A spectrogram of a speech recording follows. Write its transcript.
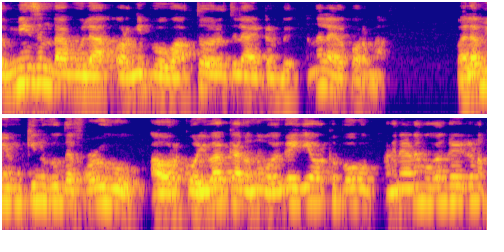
തെമ്മീസ് ഉണ്ടാകൂല ഉറങ്ങിപ്പോകും അത്തരത്തിലായിട്ടുണ്ട് എന്നാൽ അയാൾക്ക് ഉറങ്ങാം. വലം യുംകിൻഹു ദഫുഹു ആ ഉറക്കം ഒഴിവാക്കാൻ ഒന്ന് മുഖം കഴുകിയ ഉറക്കം പോകും. അങ്ങനെയാണ് മുഖം കഴുകണം.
